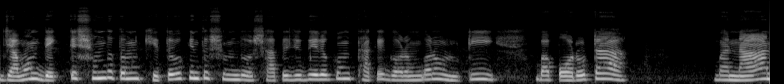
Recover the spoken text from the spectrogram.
যেমন দেখতে সুন্দর, তেমন খেতেও কিন্তু সুন্দর। সাথে যদি এরকম থাকে গরম গরম রুটি বা পরোটা বা নান,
